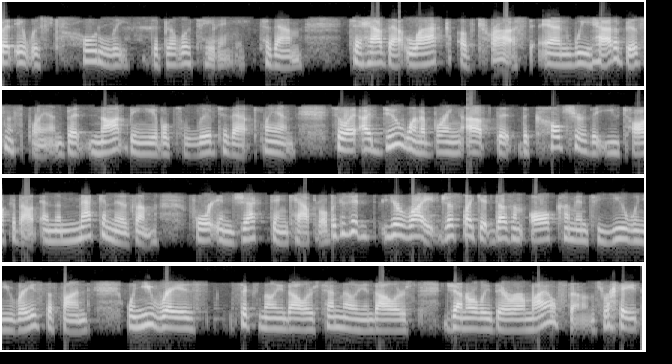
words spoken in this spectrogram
but it was totally debilitating to them to have that lack of trust. And we had a business plan, but not being able to live to that plan. So I, I do want to bring up that the culture that you talk about and the mechanism for injecting capital, because it, you're right, just like it doesn't all come into you when you raise the fund, when you raise six million dollars, ten million dollars, generally there are milestones, right?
